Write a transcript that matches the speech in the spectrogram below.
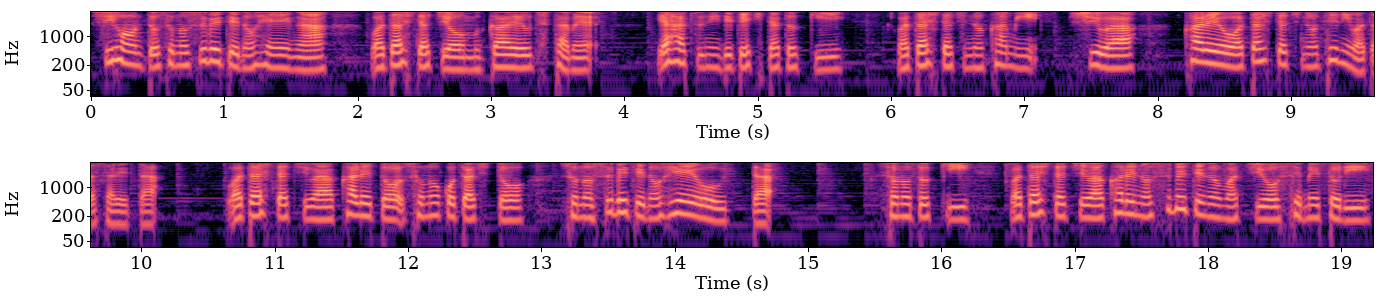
資本とそのすべての兵が私たちを迎え撃つため、ヤハツに出てきたとき、私たちの神、主は彼を私たちの手に渡された。私たちは彼とその子たちとそのすべての兵を撃った。その時、私たちは彼のすべての町を攻め取り、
